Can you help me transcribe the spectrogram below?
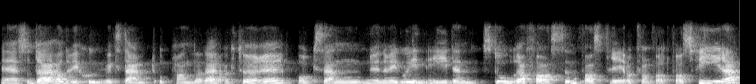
Eh, så där hade vi sju externt upphandlade aktörer och sen nu när vi går in i den stora fasen, fas 3 och framförallt fas 4,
